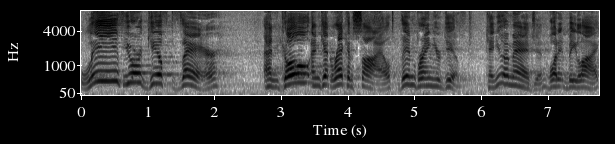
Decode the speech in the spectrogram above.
leave your gift there and go and get reconciled, then bring your gift. Can you imagine what it'd be like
